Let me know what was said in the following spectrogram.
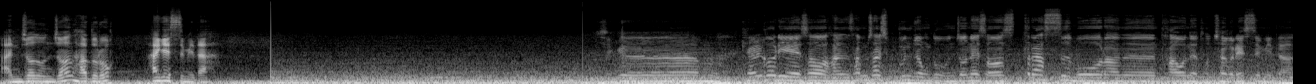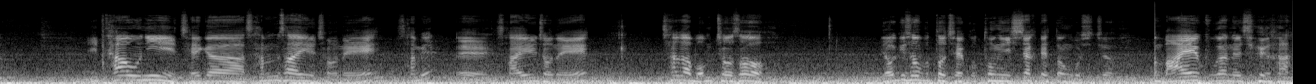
안전운전 하도록 하겠습니다 지금 캘거리에서 한 3, 40분 정도 운전해서 스트라스모어라는 타운에 도착을 했습니다. 이 타운이 제가 3, 4일 전에 3일? 네, 4일 전에 차가 멈춰서 여기서부터 제 고통이 시작됐던 곳이죠. 마일 구간을 제가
